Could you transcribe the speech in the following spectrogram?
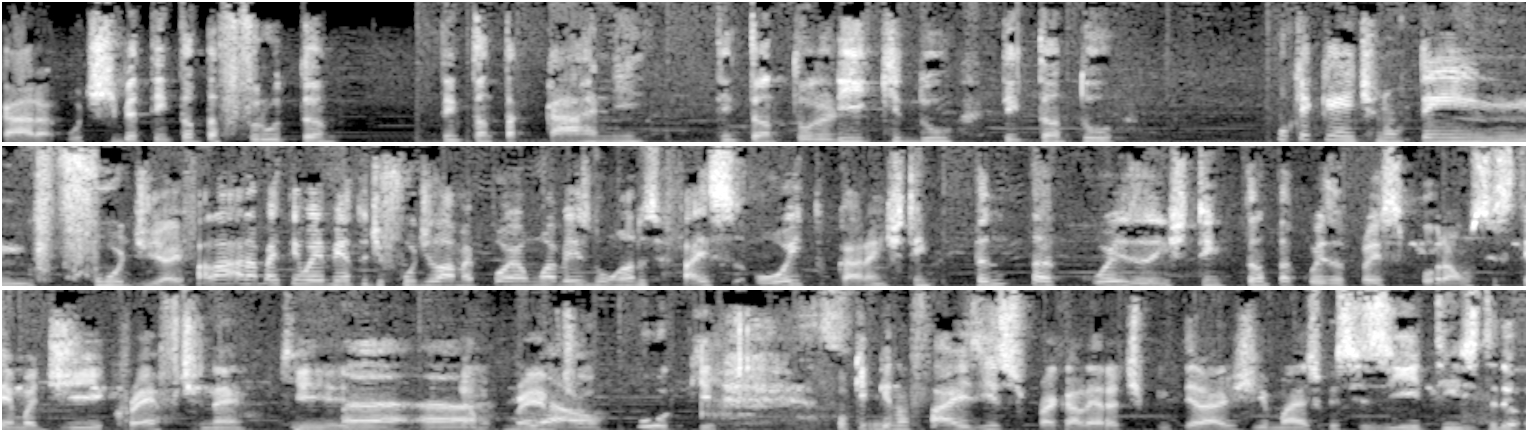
cara, o Tibia tem tanta fruta, tem tanta carne, tem tanto líquido, tem tanto. Por que, que a gente não tem food? Aí fala, ah, vai ter um evento de food lá, mas pô, é uma vez no ano você faz oito, cara. A gente tem tanta coisa, a gente tem tanta coisa para explorar um sistema de craft, né? Que é, é, é um craft, um cook. Por que, que não faz isso pra galera, tipo, interagir mais com esses itens, entendeu?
